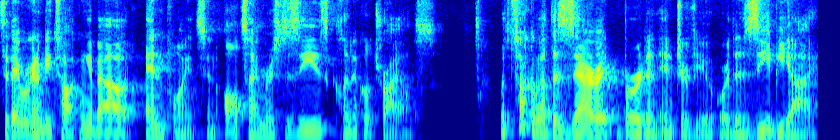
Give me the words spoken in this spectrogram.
Today, we're going to be talking about endpoints in Alzheimer's disease clinical trials. Let's talk about the Zarit Burden Interview, or the ZBI.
